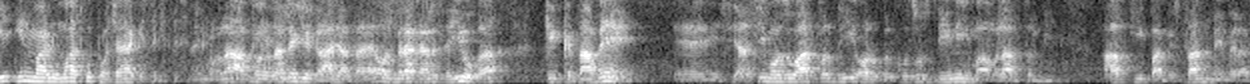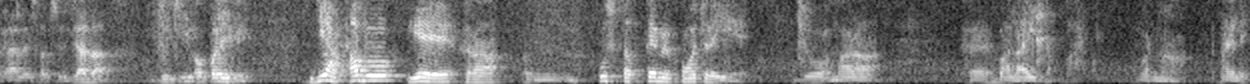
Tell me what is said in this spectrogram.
इन मालूम को पहुँचाया किस तरीके से? मौलाना आपके मुतालिक ये कहा जाता है और मेरा ख्याल सही होगा कि किताबें सियासी मौजूद पर भी और बिलखसूस दीनी मामला पर भी आपकी पाकिस्तान में मेरा ख्याल है सबसे ज़्यादा बिकी और पढ़ी गई। जी हाँ अब ये तरह उस तबके में पहुँच रही है जो हमारा बालाई तबका है, वरना पहले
